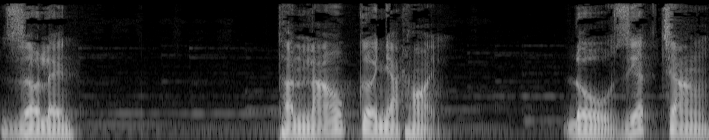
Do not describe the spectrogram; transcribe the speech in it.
giơ lên. Thần lão cười nhạt hỏi. Đủ giết chăng?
